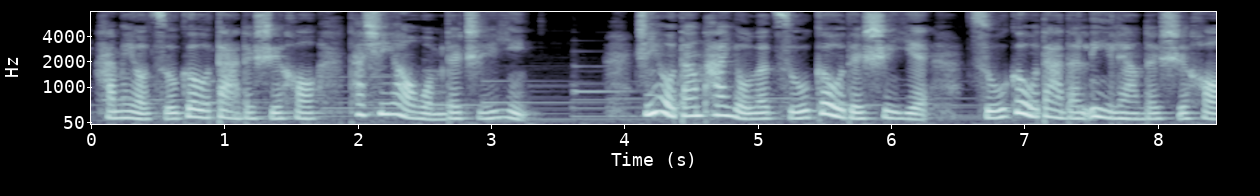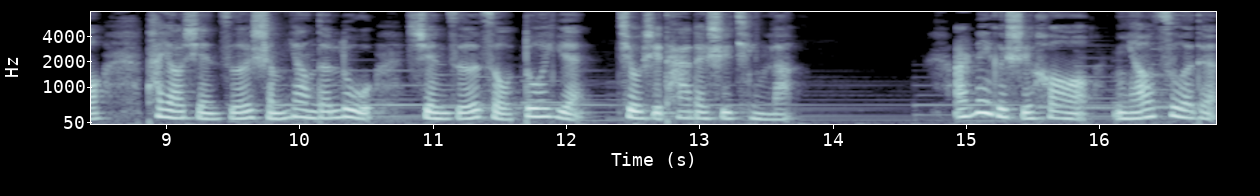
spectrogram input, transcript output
还没有足够大的时候，他需要我们的指引。只有当他有了足够的视野、足够大的力量的时候，他要选择什么样的路，选择走多远。就是他的事情了，而那个时候你要做的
